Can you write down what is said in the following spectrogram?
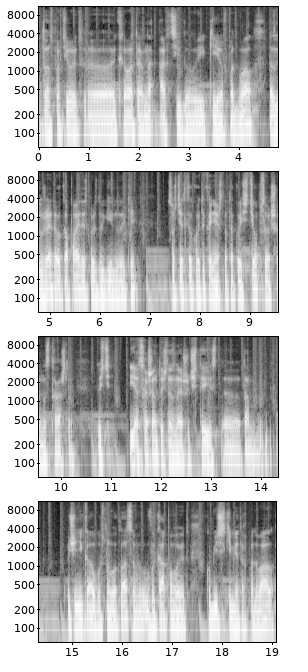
транспортирует э, экскаватор на Артиговый Киев в подвал, разгружает его, копает, использует другие грузовики. Слушайте, это какой-то, конечно, такой степ совершенно страшный. То есть я совершенно точно знаю, что 400 э, там, ученика выпускного класса выкапывают кубический метр подвал,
